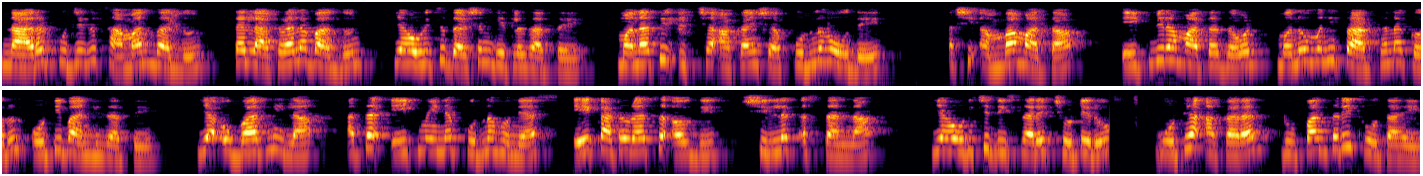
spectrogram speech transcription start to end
नारळ पूजेचं सामान बांधून त्या लाकडाला बांधून या होळीचं दर्शन घेतलं जातंय. मनातील इच्छा आकांक्षा पूर्ण होऊ दे अशी अंबा माता एकविरा माता जवळ मनोमनी प्रार्थना करून ओटी बांधली जाते. या उभारणीला आता एक महिना पूर्ण होण्यास एक आठवड्याचा अवधी शिल्लक असताना या होळीचे दिसणारे छोटे रूप मोठ्या आकारात रूपांतरित होत आहे.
